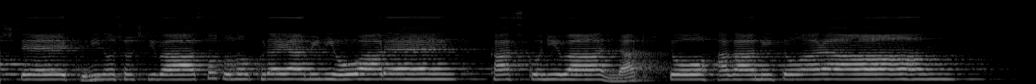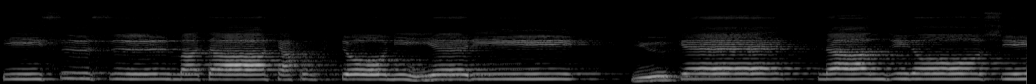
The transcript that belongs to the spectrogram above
考して国の諸子は外の暗闇に追われん。賢には泣きとはがみとあらん。いすすまた百不調に言えり、行け、汝のし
